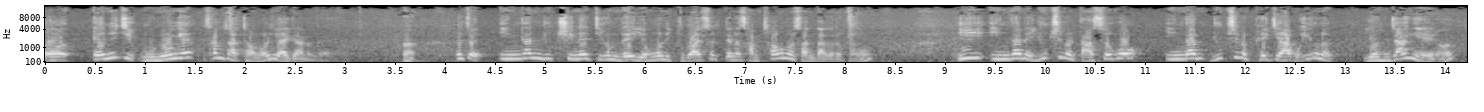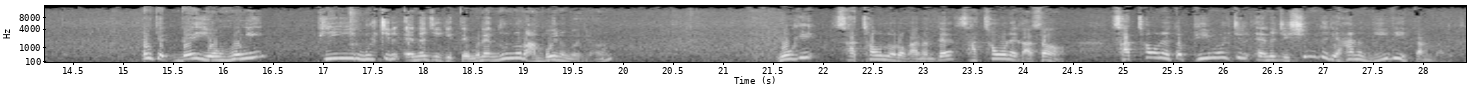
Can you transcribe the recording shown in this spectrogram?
어, 에너지 운용의 3, 4차원을 이야기하는 거예요. 어. 그래서 인간 육신에 지금 내 영혼이 들어와 있을 때는 3차원을 산다 그러고, 이 인간의 육신을 다 쓰고, 인간 육신을 폐지하고, 이거는 연장이에요. 그러니까 내 영혼이 비물질 에너지이기 때문에 눈으로 안 보이는 거죠. 여기 4차원으로 가는데 4차원에 가서 4차원에 또 비물질 에너지 신들이 하는 일이 있단 말이죠.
